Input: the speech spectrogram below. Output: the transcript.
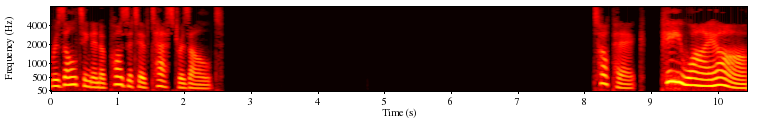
resulting in a positive test result. PYR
